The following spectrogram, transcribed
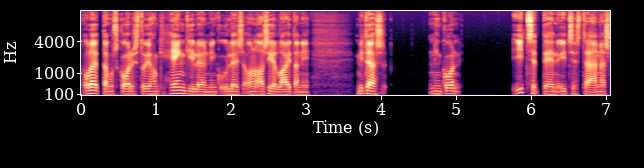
olettamus kohdistuu johonkin henkilöön, niin kuin yleensä on asianlaita, niin mitä jos niin on itse tehnyt itsestään ns.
